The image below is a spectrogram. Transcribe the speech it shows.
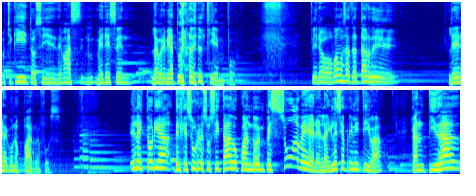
los chiquitos y demás merecen la abreviatura del tiempo pero vamos a tratar de leer algunos párrafos. Es la historia del Jesús resucitado cuando empezó a ver en la iglesia primitiva cantidad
